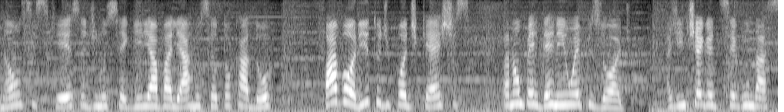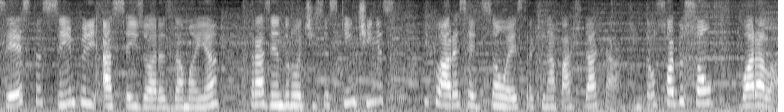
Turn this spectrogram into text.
não se esqueça de nos seguir e avaliar no seu tocador favorito de podcasts para não perder nenhum episódio. A gente chega de segunda a sexta, sempre às 6 horas da manhã, trazendo notícias quentinhas e, claro, essa edição extra aqui na parte da tarde. Então sobe o som, bora lá!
